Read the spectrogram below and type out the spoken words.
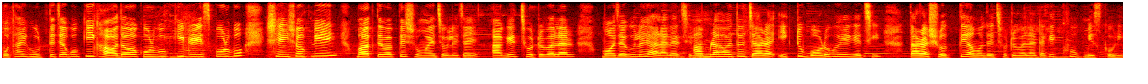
কোথায় ঘুরতে যাব, কি খাওয়া দাওয়া করব, কি ড্রেস পরব, সেই সব নিয়েই ভাবতে ভাবতে সময় চলে যায়। আগের ছোটোবেলার মজাগুলোই আলাদা ছিল। আমরা হয়তো যারা একটু বড় হয়ে গেছি, তারা সত্যি আমাদের ছোটোবেলাটাকে খুব মিস করি।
